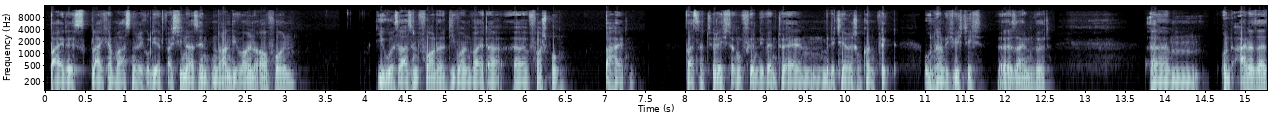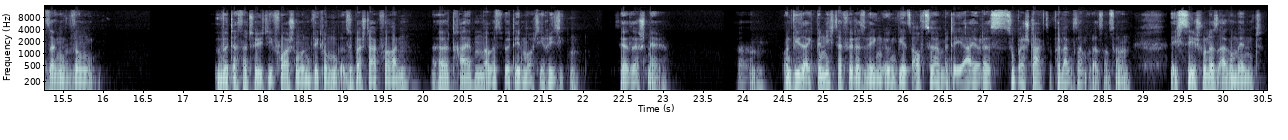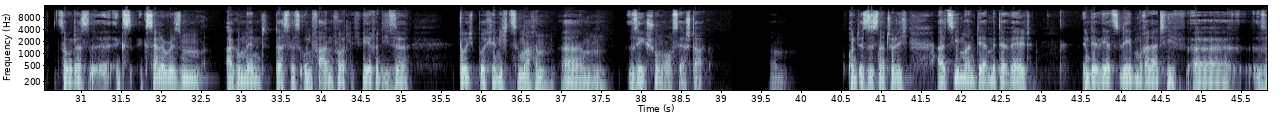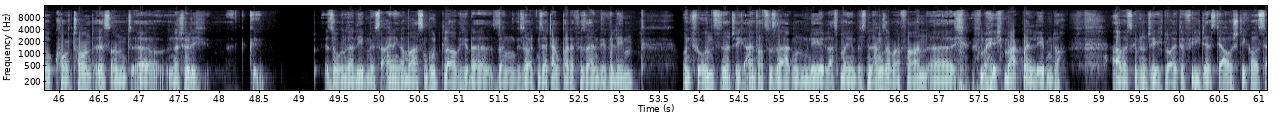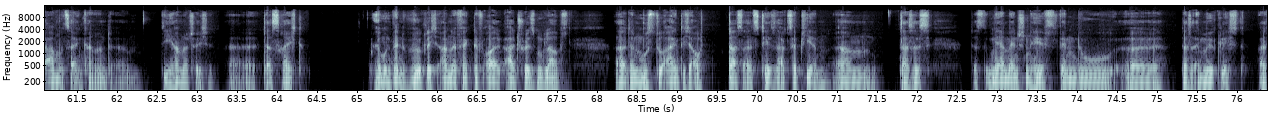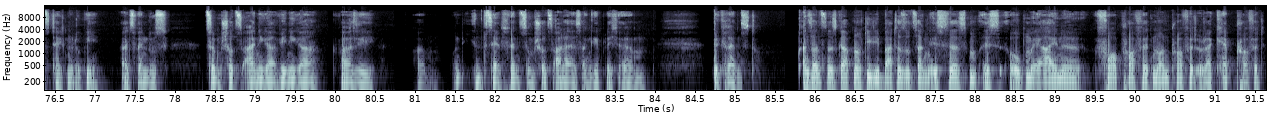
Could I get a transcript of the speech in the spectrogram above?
beides gleichermaßen reguliert, weil China ist hinten dran, die wollen aufholen. Die USA sind vorne, die wollen weiter äh, Vorsprung behalten, was natürlich dann für einen eventuellen militärischen Konflikt unheimlich wichtig äh, sein wird. Ähm, und einerseits sagen, sagen, wird das natürlich die Forschung und Entwicklung super stark vorantreiben, aber es wird eben auch die Risiken sehr, sehr schnell. Ähm, und wie gesagt, ich bin nicht dafür, deswegen irgendwie jetzt aufzuhören mit der AI oder es super stark zu verlangsamen oder so, sondern ich sehe schon das Argument, so das äh, Accelerism-Argument, dass es unverantwortlich wäre, diese Durchbrüche nicht zu machen, ähm, sehe ich schon auch sehr stark. Ähm, und es ist natürlich als jemand, der mit der Welt, in der wir jetzt leben, relativ äh, so content ist und äh, natürlich so unser Leben ist einigermaßen gut, glaube ich, oder sagen, wir sollten sehr dankbar dafür sein, wie wir leben. Und für uns ist natürlich einfach zu sagen, nee, lass mal hier ein bisschen langsamer fahren. Äh, ich, mag mein Leben doch. Aber es gibt natürlich Leute, für die das der Ausstieg aus der Armut sein kann. Und ähm, die haben natürlich äh, das Recht. Ähm, und wenn du wirklich an Effective Altruism glaubst, äh, dann musst du eigentlich auch das als These akzeptieren, ähm, dass es, dass du mehr Menschen hilfst, wenn du äh, das ermöglichst als Technologie, als wenn du es zum Schutz einiger weniger quasi und selbst wenn es zum Schutz aller ist, angeblich ähm, begrenzt. Ansonsten, es gab noch die Debatte sozusagen, ist das, ist OpenAI eine For-Profit, Non-Profit oder Cap-Profit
